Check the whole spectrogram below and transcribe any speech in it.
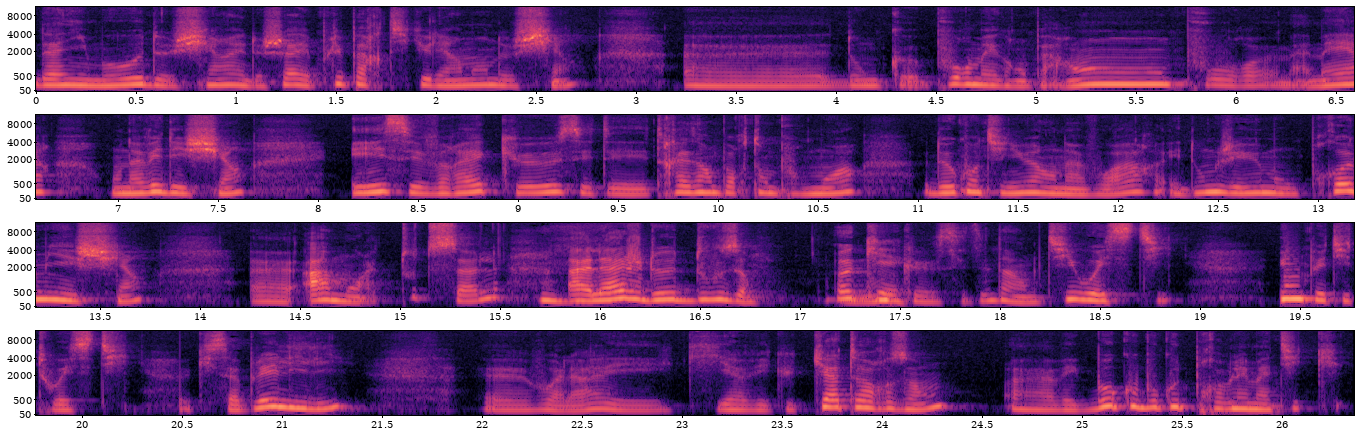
d'animaux, de chiens et de chats, et plus particulièrement de chiens. Euh, donc pour mes grands-parents, pour euh, ma mère, on avait des chiens. Et c'est vrai que c'était très important pour moi de continuer à en avoir. Et donc j'ai eu mon premier chien euh, à moi, toute seule, mmh. à l'âge de 12 ans. Donc c'était un petit Westie, une petite Westie, qui s'appelait Lily. Voilà, et qui a vécu 14 ans avec beaucoup, beaucoup de problématiques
